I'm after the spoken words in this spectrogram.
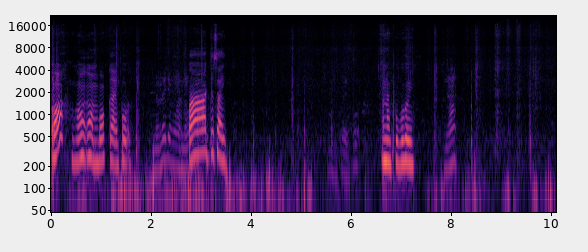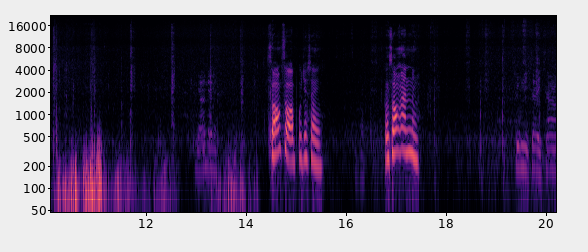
โอ้ห้องอ้อมบอกไก่โพดนั่นแหละจังหวะเนาะป้าจะใส่ใส่พวกอันนั้นผู้บ่เคยเนี่ยยางเนี่ยนี่ ส องสอบผู้จะใส่เออสองอันหนึ่งชุมนี่ใส่สาม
